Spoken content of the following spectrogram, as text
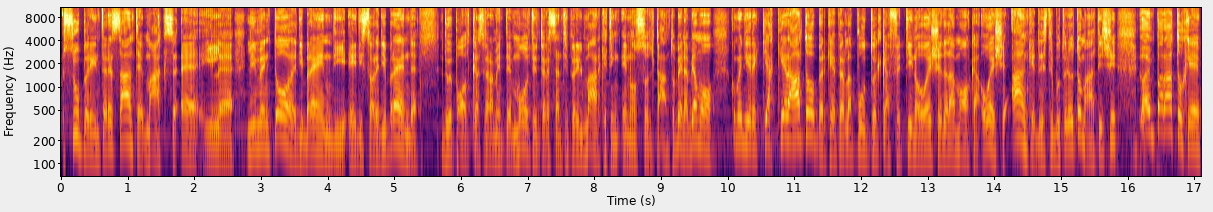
super interessante. Max è il, l'inventore di Brandy e di storie di brand, due podcast veramente molto interessanti per il marketing e non soltanto. Bene, abbiamo come dire chiacchierato perché per l'appunto il caffettino o esce dalla moca o esce anche dai distributori automatici ho imparato che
